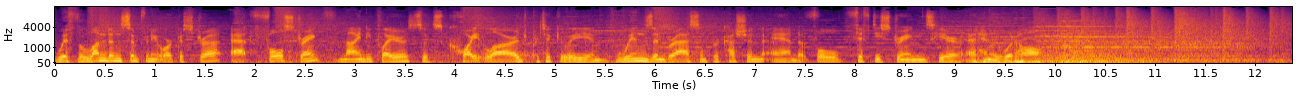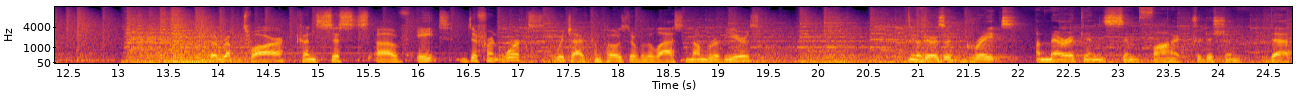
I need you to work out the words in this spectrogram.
with the London Symphony Orchestra at full strength, 90 players, so it's quite large, particularly in winds and brass and percussion, and a full 50 strings here at Henry Wood Hall. The repertoire consists of eight different works, which I've composed over the last number of years. You know, there's a great American symphonic tradition that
